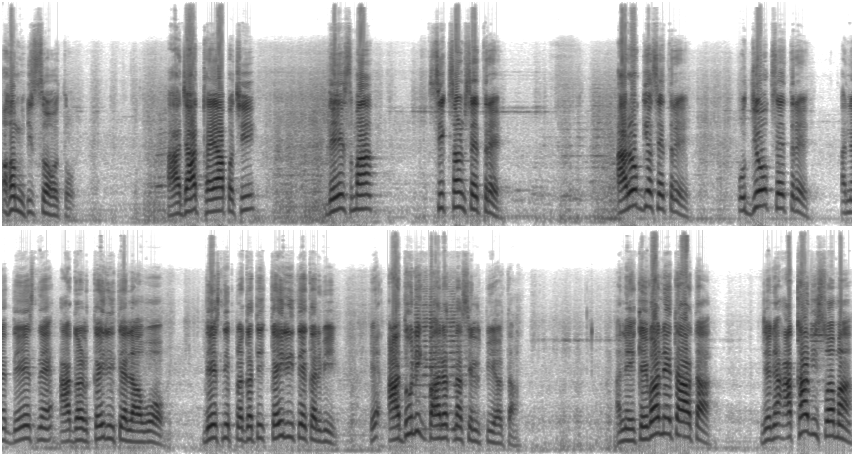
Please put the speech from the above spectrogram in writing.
અહમ હિસ્સો હતો. આઝાદ થયા પછી દેશમાં શિક્ષણ ક્ષેત્રે, આરોગ્ય ક્ષેત્રે, ઉદ્યોગ ક્ષેત્રે અને દેશને આગળ કઈ રીતે લાવવો દેશની પ્રગતિ કઈ રીતે કરવી? એ આધુનિક ભારતના શિલ્પી હતા. અને એક એવા નેતા હતા, જેને આખા વિશ્વમાં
